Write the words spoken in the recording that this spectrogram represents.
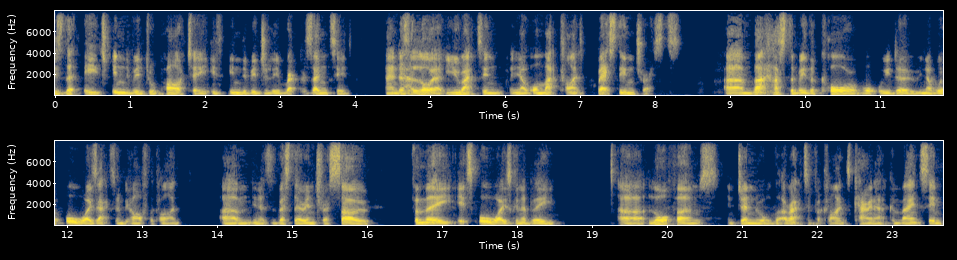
is that each individual party is individually represented and as Yeah. a lawyer you act in you know on that client's best interests um, that has to be the core of what we do you know we're always acting on behalf of the client um, you know to the best of their interests so for me, it's always going to be uh, law firms in general that are active for clients carrying out conveyancing.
